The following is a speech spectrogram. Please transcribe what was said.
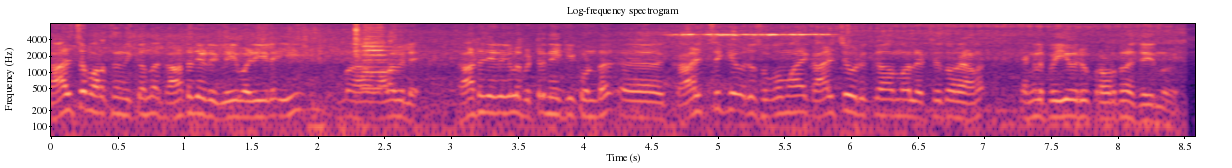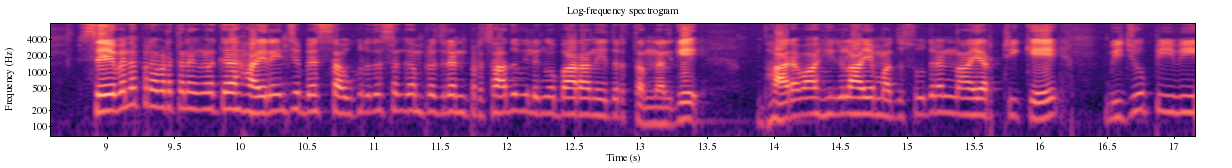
കാഴ്ച മറച്ച് നിൽക്കുന്ന കാട്ടുചെടികൾ ഈ വഴിയിൽ ഈ വളവിലെ കാട്ടുചെടികൾ വിട്ടു നീക്കിക്കൊണ്ട് കാഴ്ചയ്ക്ക് ഒരു സുഖമായ കാഴ്ച ഒരുക്കുക എന്ന ലക്ഷ്യത്തോടെയാണ് ഞങ്ങളിപ്പോൾ ഈ ഒരു പ്രവർത്തനം ചെയ്യുന്നത്. സേവന പ്രവർത്തനങ്ങൾക്ക് ഹൈറേഞ്ച് ബസ് സൗഹൃദ സംഘം പ്രസിഡന്റ് പ്രസാദ് വിലുങ്ങുപാറ നേതൃത്വം നൽകി. ഭാരവാഹികളായ Madhusudanan Nair T K Biju P V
